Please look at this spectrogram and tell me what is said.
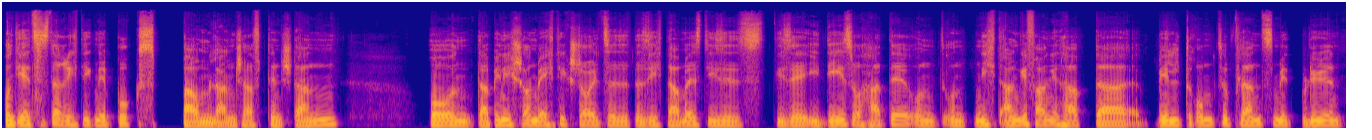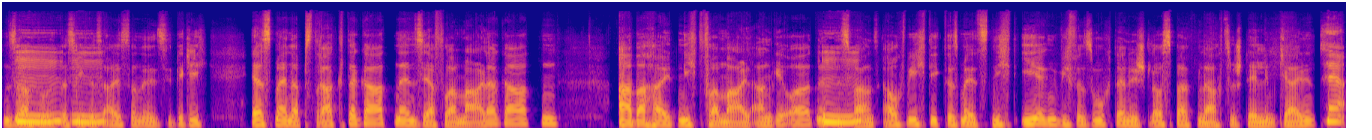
Und jetzt ist da richtig eine Buchsbaumlandschaft entstanden. Und da bin ich schon mächtig stolz, also, dass ich damals dieses, diese Idee so hatte und, und nicht angefangen habe, da wild rumzupflanzen mit blühenden Sachen mm, und dass ich das mhm. alles, sondern es ist wirklich erstmal ein abstrakter Garten, ein sehr formaler Garten, aber halt nicht formal angeordnet. Mhm. Das war uns auch wichtig, dass man jetzt nicht irgendwie versucht, einen Schlosspark nachzustellen im Kleinen. Ja,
